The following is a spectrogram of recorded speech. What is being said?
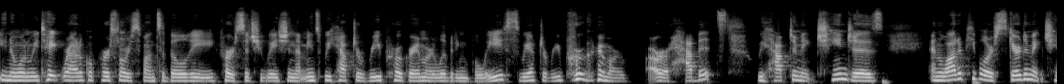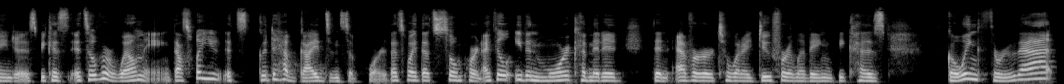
you know, when we take radical personal responsibility for a situation, that means we have to reprogram our limiting beliefs. We have to reprogram our, our habits. We have to make changes. And a lot of people are scared to make changes because it's overwhelming. That's why you, it's good to have guides and support. That's why that's so important. I feel even more committed than ever to what I do for a living because going through that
